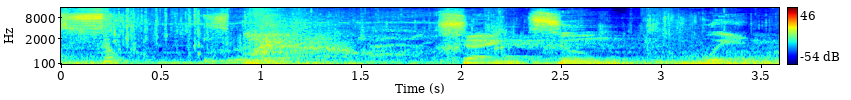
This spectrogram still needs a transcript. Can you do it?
is mine. Shang Tsung wins.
